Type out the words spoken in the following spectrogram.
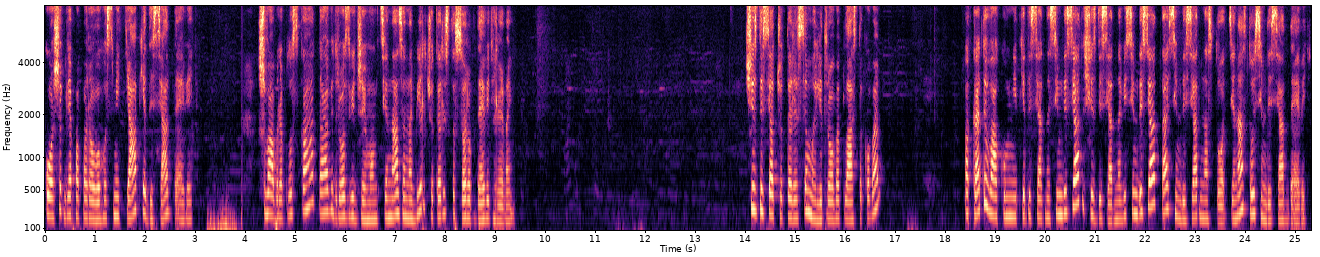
Кошик для паперового сміття 59. Швабра плоска та відро з віджимом. Ціна за набір 449 гривень. 64 7-літрове пластикове. Пакети вакуумні 50 на 70, 60 на 80 та 70 на 100. Ціна 179.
